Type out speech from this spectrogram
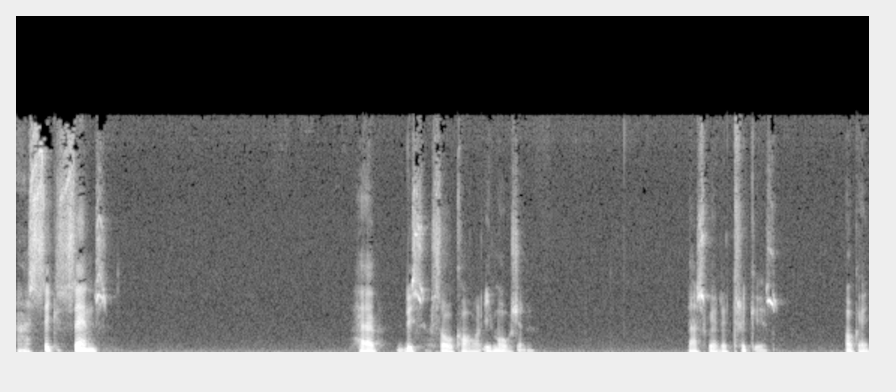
our sixth sense have this so-called emotion. That's where the trick is. Okay,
